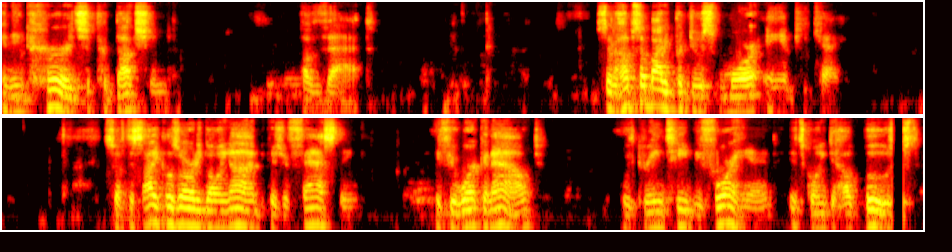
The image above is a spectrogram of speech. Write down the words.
and encourages the production of that. So to help somebody produce more AMPK, so if the cycle is already going on because you're fasting, if you're working out with green tea beforehand, it's going to help boost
